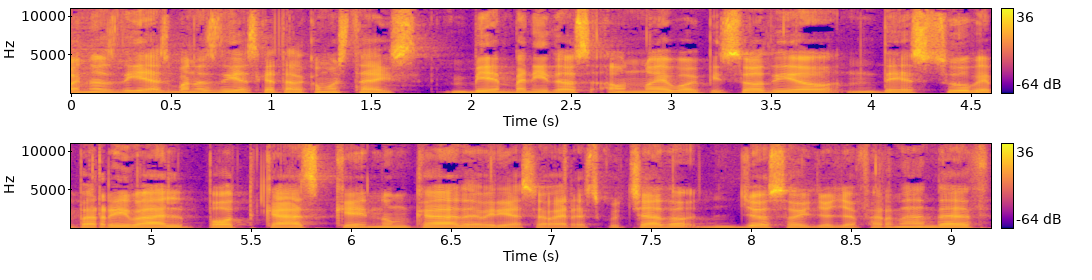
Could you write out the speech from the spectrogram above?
Buenos días, buenos días, ¿qué tal? ¿Cómo estáis? Bienvenidos a un nuevo episodio de Sube para arriba, el podcast que nunca deberías haber escuchado. Yo soy Yoyo Fernández,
